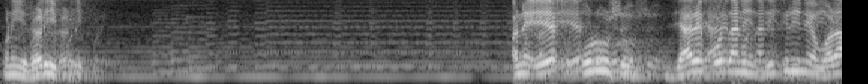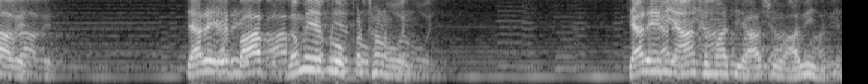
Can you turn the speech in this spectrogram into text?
પણ એ રડી પડે. અને એક પુરુષ જ્યારે પોતાની દીકરીને વળાવે, ત્યારે એ બાપ ગમે એટલો કઠણ હોય, ત્યારે એની આંખમાંથી આંસુ આવી જાય.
